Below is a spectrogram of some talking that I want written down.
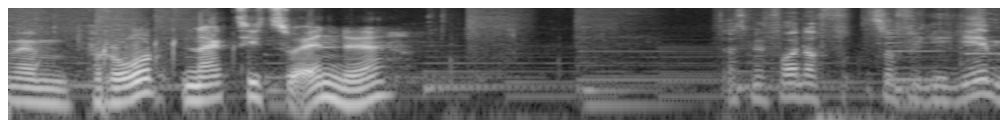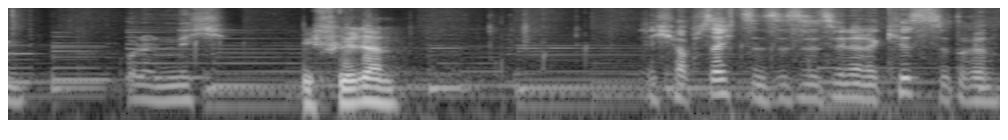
mit dem Brot neigt sich zu Ende. Du hast mir vorhin noch so viel gegeben. Oder nicht? Wie viel denn? Ich habe 16, es ist jetzt wieder in der Kiste drin.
